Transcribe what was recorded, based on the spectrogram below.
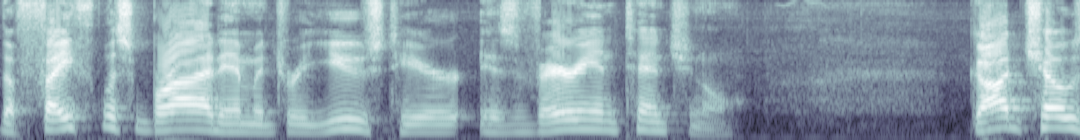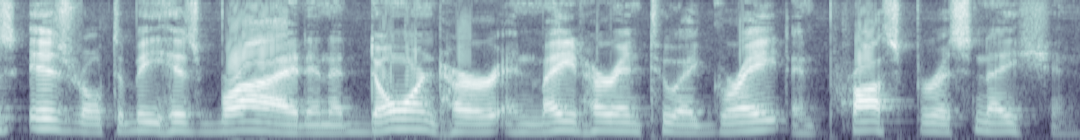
The faithless bride imagery used here is very intentional. God chose Israel to be his bride and adorned her and made her into a great and prosperous nation.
